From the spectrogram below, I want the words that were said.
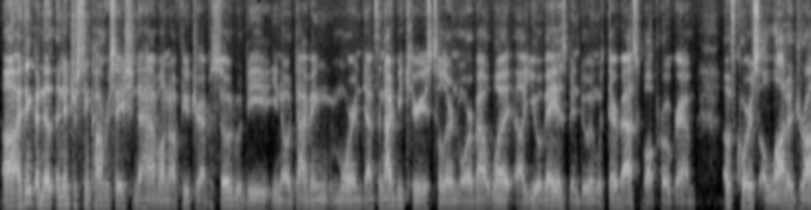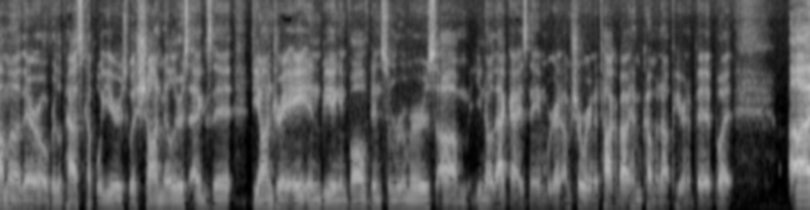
Uh, I think an, an interesting conversation to have on a future episode would be, you know, diving more in depth, and I'd be curious to learn more about what uh, U of A has been doing with their basketball program. Of course, a lot of drama there over the past couple years with Sean Miller's exit, DeAndre Ayton being involved in some rumors. Um, you know that guy's name. We're gonna, I'm sure we're going to talk about him coming up here in a bit, but. Uh,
